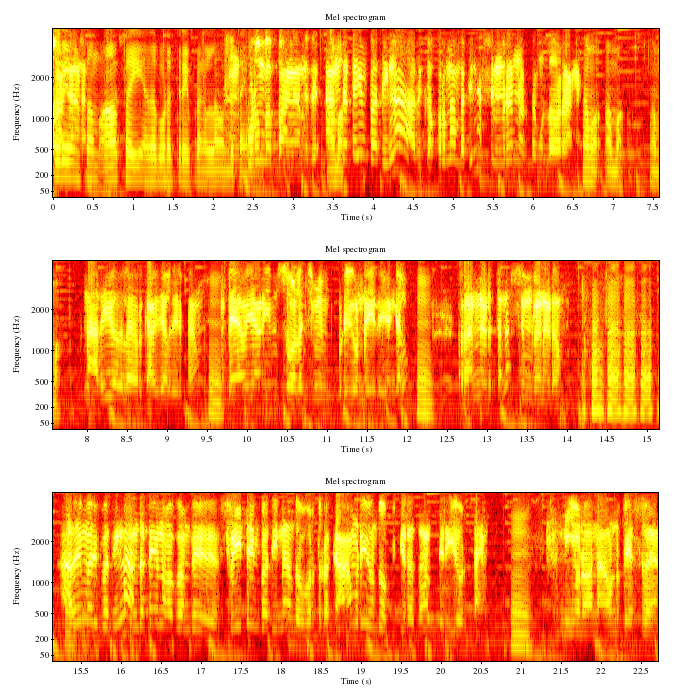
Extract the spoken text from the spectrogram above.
சூரியவம்சம் ஆசை அந்த போல திரைப்படங்கள்லாம் வந்த டைம் குடும்ப பாங்கானது. அந்த டைம் பாத்தீங்கன்னா அதுக்கப்புறம் தான் பாத்தீங்கன்னா சிம்ரன் ஒருத்தவங்க உள்ள வராங்க ஆமா ஆமா ஆமா. நான் அதையும் அதுல ஒரு கவிதை எழுதியிருப்பேன். தேவயானியும் சுவலட்சுமியும் குடிகொண்ட இதயங்கள் ரன் எடுத்தன சிம்ரனிடம். அதே மாதிரி பாத்தீங்கன்னா அந்த டைம் நமக்கு வந்து ஃப்ரீ டைம் பாத்தீங்கன்னா அந்த ஒவ்வொருத்தரோட காமெடி வந்து ஒப்பிக்கிறது தான் பெரிய ஒரு டைம் நீ ஒண்ணு நான் ஒண்ணு பேசுவேன்.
